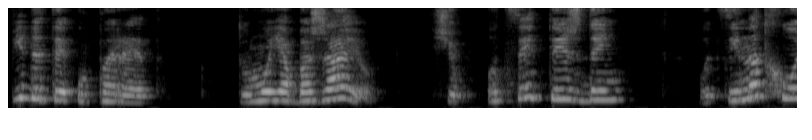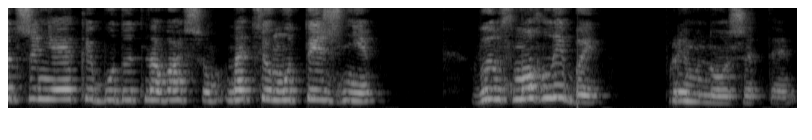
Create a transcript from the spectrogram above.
підете уперед. Тому я бажаю, щоб оцей тиждень, оці надходження, які будуть на, вашому, на цьому тижні, ви змогли би примножити.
